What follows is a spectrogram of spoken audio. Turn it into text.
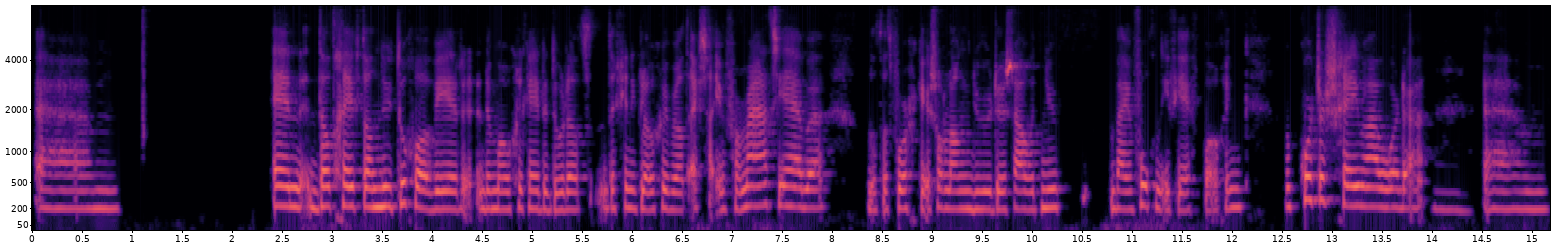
Um, en dat geeft dan nu toch wel weer de mogelijkheden, doordat de gynaecologen weer wat extra informatie hebben. Omdat dat vorige keer zo lang duurde, zou het nu bij een volgende IVF-poging een korter schema worden. Um,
